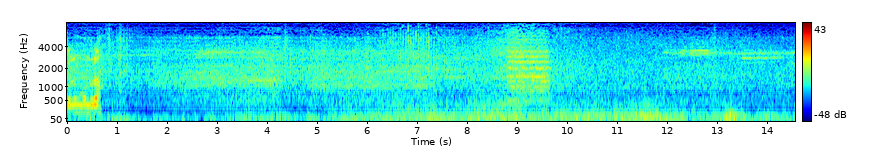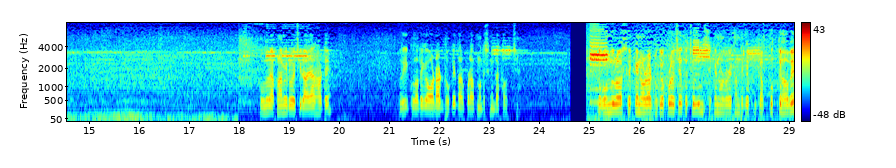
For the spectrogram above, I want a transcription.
চলুন বন্ধুরা তো বন্ধুরা, এখন আমি রয়েছি রাজার হাটে। দেখি কোথা থেকে অর্ডার ঢোকে, তারপরে আপনাদের সঙ্গে দেখা হচ্ছে। তো বন্ধুরা সেকেন্ড অর্ডার ঢুকে পড়েছে, তো চলুন সেকেন্ড অর্ডার এখান থেকে পিক আপ করতে হবে।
